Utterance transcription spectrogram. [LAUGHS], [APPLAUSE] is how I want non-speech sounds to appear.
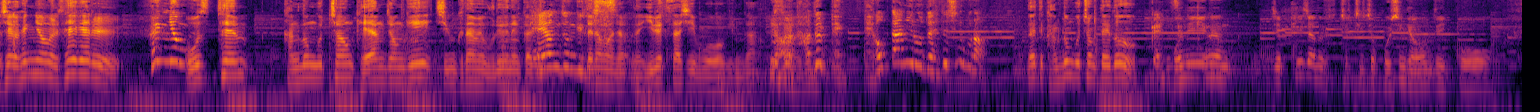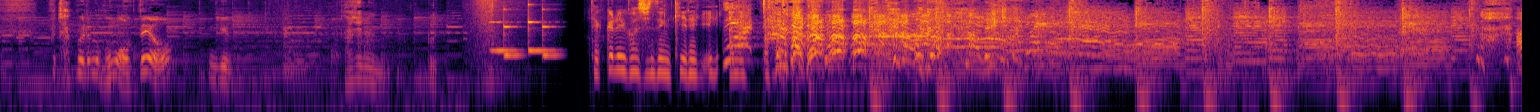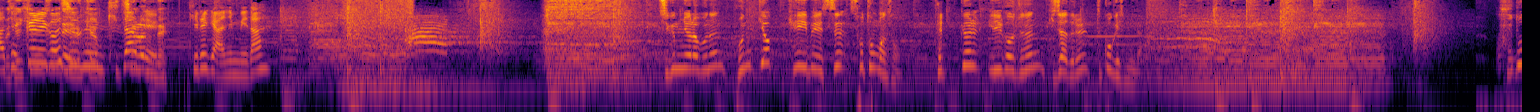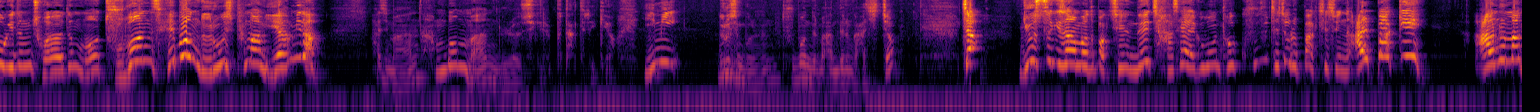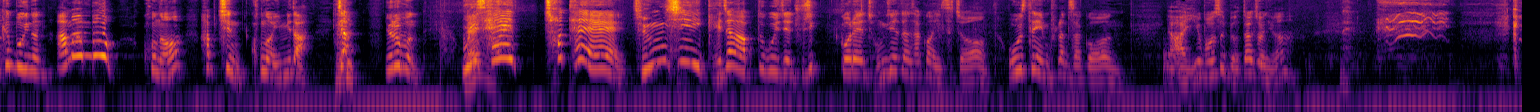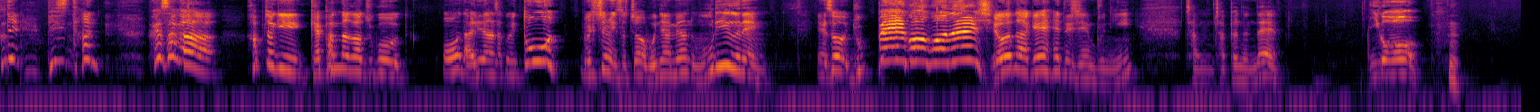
제가 횡령을 세 개를 횡령 오스템, 강동구청, 계양전기 지금 그다음에 우리은행까지 계양전기도 때려맞아 245억인가? 야, 다들 100, 100억 단위로도 해드시는구나. 하여튼 강동구청 때도 본인은 이제 피의자도 저- 직접 보신 경험도 있고 그 자꾸 이런 거 보면 어때요? 이게 사실은 댓글 읽어주는 기레기. 아니. [LAUGHS] 아, 네. 아, 댓글 읽어주는 기자들. 찔렀네. 기레기 아닙니다. 지금 여러분은 본격 KBS 소통방송 댓글 읽어주는 기자들을 듣고 계십니다. 구독이든 좋아요든 뭐 두 번, 세 번 누르고 싶은 마음 이해합니다. 하지만 한 번만 눌러주시기를 부탁드릴게요. 이미 누르신 분은 두 번 누르면 안 되는 거 아시죠? 자, 뉴스 기사만 봐도 빡치는데 자세히 알고 보면 더 구체적으로 빡칠 수 있는 알빡기! 아는 만큼 보이는 암안보 코너 합친 코너입니다. 자, [LAUGHS] 여러분, 우리 새해 첫 해에 증시 개장 앞두고 이제 주식 거래 정지했다는 사건이 있었죠. 올스테 임플란트 사건. 야, 이게 벌써 몇 달 전이야. [LAUGHS] 근데 비슷한 회사가 갑자기 개판 나가지고 어 난리 난 사건이 또 며칠 전에 있었죠. 뭐냐면 우리은행에서 600억 원을 시원하게 해드신 분이 참 잡혔는데 이거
